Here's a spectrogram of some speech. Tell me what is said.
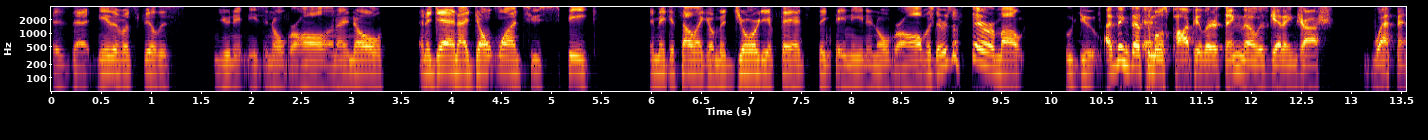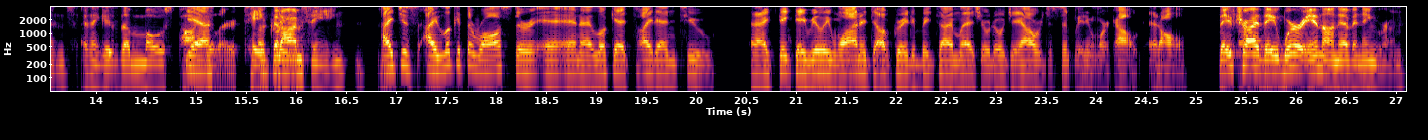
is that neither of us feel this unit needs an overhaul. And I know, and again, I don't want to speak and make it sound like a majority of fans think they need an overhaul, but there's a fair amount who do. I think that's and, the most popular thing, though, is getting Josh weapons. I think is the most popular yeah, take agreed. that I'm seeing. I just I look at the roster and, and I look at tight end too, and I think they really wanted to upgrade a big time last year with OJ Howard, just simply didn't work out at all. They've um, tried. They were in on Evan Engram.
